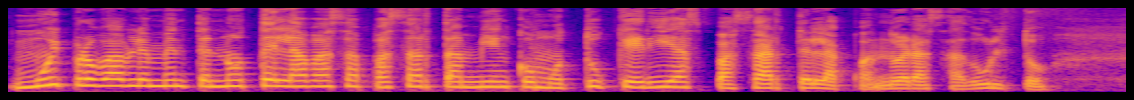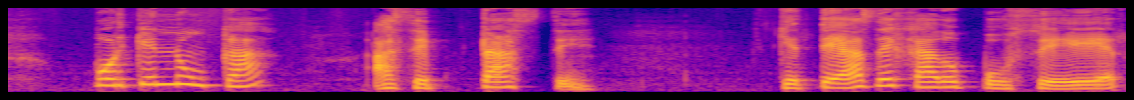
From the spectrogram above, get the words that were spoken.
Muy probablemente no te la vas a pasar tan bien como tú querías pasártela cuando eras adulto, porque nunca aceptaste que te has dejado poseer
